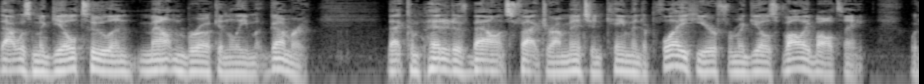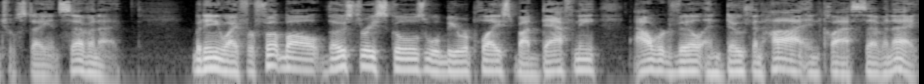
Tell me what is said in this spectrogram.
That was McGill Toolen, Mountain Brook, and Lee Montgomery. That competitive balance factor I mentioned came into play here for McGill's volleyball team which will stay in 7A. But anyway, for football, those three schools will be replaced by Daphne, Albertville, and Dothan High in Class 7A.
